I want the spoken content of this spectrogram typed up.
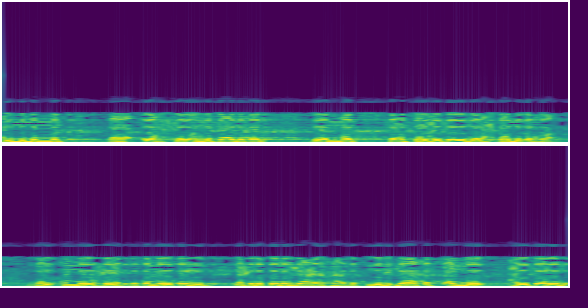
المهمة فيخشوا أن ثابتا يذهب فيسال عن شيء من الأحكام الأخرى. كله خير وكله طيب لكن يقولون لا يا ثابت لا تساله عن شيء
